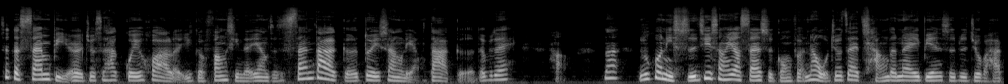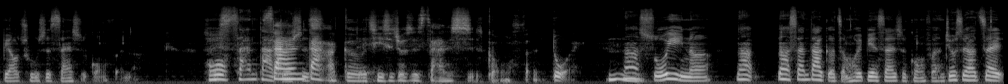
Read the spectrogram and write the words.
这个三比二就是它规划了一个方形的样子，是三大格对上两大格，对不对？好，那如果你实际上要三十公分，那我就在长的那一边，是不是就把它标出是三十公分了？哦，三大格是三大格其实就是三十公分，对。嗯，那所以呢，那那三大格怎么会变三十公分？就是要在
